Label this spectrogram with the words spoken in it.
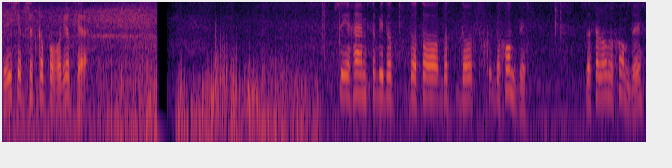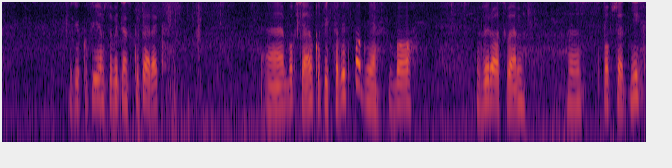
czyli się wszystko powoli otwiera. Przyjechałem sobie do, do, do, do, do, do Hondy, do salonu Hondy, gdzie kupiłem sobie ten skuterek, e, bo chciałem kupić sobie spodnie, bo wyrosłem e, z poprzednich,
